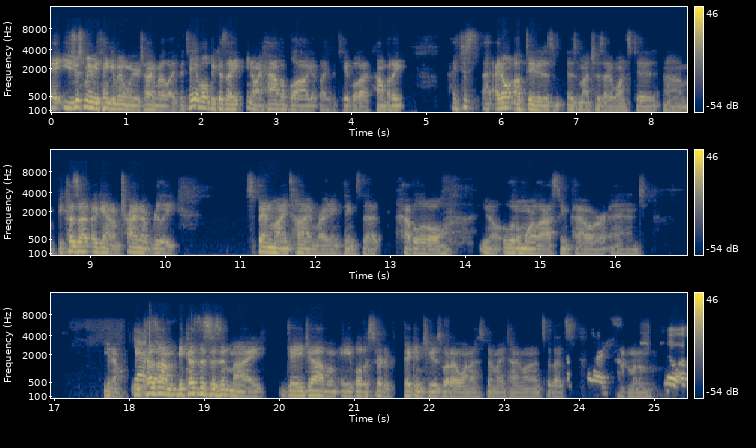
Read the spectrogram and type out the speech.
It- you just made me think of it when we were talking about life at table because i you know i have a blog at lifeattable.com but i i just i I don't update it as as much as i once did um, because I, again i'm trying to really spend my time writing things that have a little you know a little more lasting power and you know Yes. because i'm because this isn't my day job i'm able to sort of pick and choose what i want to spend my time on and so that's Of course. kind of No, of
